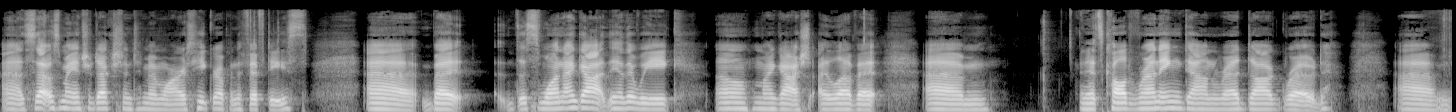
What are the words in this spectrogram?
Uh, so that was my introduction to memoirs. He grew up in the 50s uh, but this one i got the other week oh my gosh i love it. Um, and it's called running down red dog road. Um,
